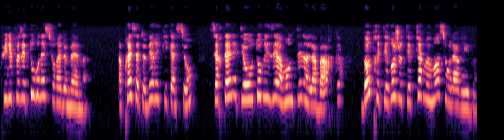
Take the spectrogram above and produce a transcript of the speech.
puis les faisait tourner sur elles-mêmes. Après cette vérification, certaines étaient autorisées à monter dans la barque, d'autres étaient rejetées fermement sur la rive.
